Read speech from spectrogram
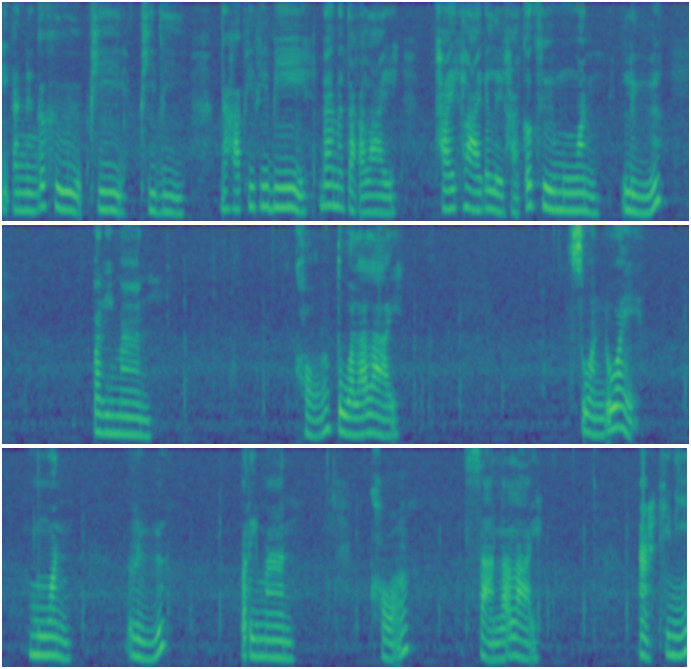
อีกอันนึงก็คือ ppb นะคะ ppb ได้มาจากอะไร คล้ายๆกันเลยค่ะ ก็คือมวลหรือปริมาณ ของตัวละลาย ส่วนด้วย มวลหรือปริมาณของสารละลาย อะ ทีนี้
